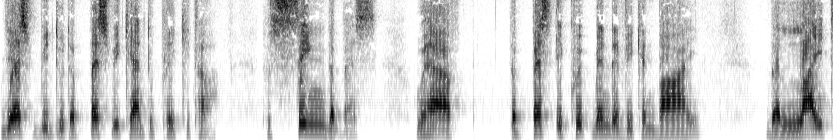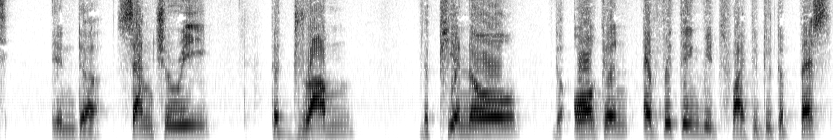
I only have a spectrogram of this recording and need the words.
yes, we do the best we can to play guitar, to sing the best. We have the best equipment that we can buy, the light in the sanctuary, the drum, the piano, the organ, everything we try to do the best.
